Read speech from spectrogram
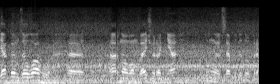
Дякуємо за увагу. Е, Гарного вам вечора, дня. Думаю, все буде добре.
